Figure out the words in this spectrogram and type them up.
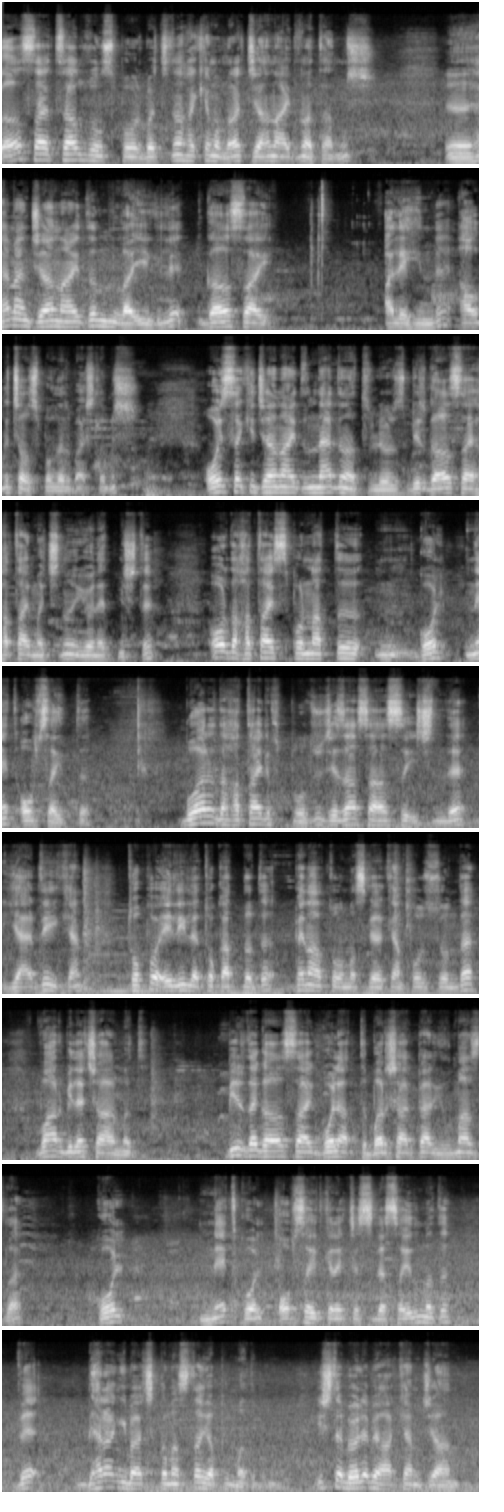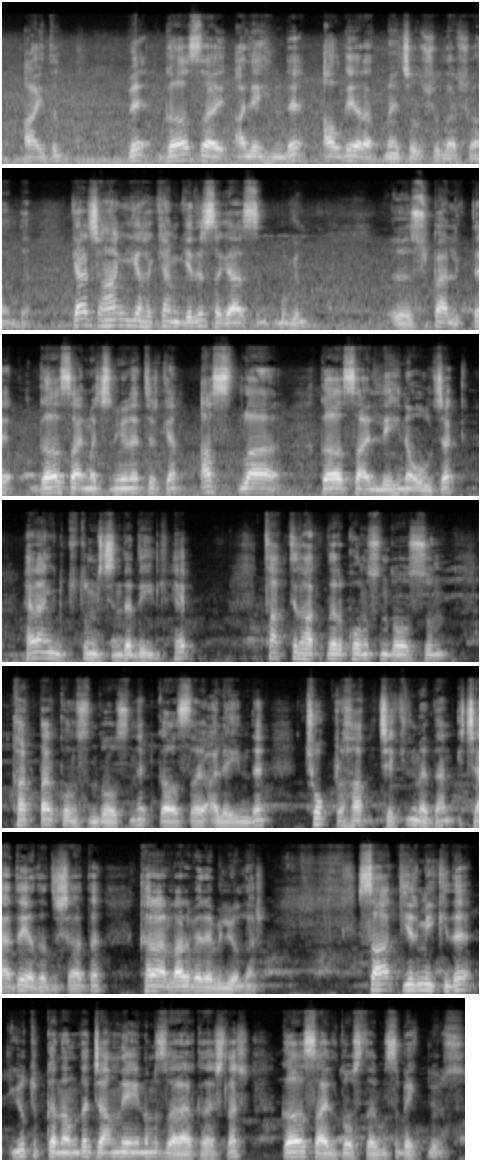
Galatasaray Trabzonspor maçına hakem olarak Cihan Aydın atanmış. Ee, hemen Cihan Aydın'la ilgili Galatasaray aleyhinde algı çalışmaları başlamış. Oysa ki Cihan Aydın nereden hatırlıyoruz? Bir Galatasaray Hatay maçını yönetmişti. Orada Hatay Spor'un attığı gol net offside'dı. Bu arada Hataylı futbolcu ceza sahası içinde yerdeyken topu eliyle tokatladı. Penaltı olması gereken pozisyonda var bile çağırmadı. Bir de Galatasaray gol attı Barış Alper Yılmaz'la. Gol net gol offside gerekçesiyle sayılmadı ve herhangi bir açıklaması da yapılmadı bunun. İşte böyle bir hakem Cihan Aydın ve Galatasaray aleyhinde algı yaratmaya çalışıyorlar şu anda. Gerçi hangi hakem gelirse gelsin bugün e, Süper Lig'de Galatasaray maçını yönetirken asla Galatasaray lehine olacak herhangi bir tutum içinde değil. Hep takdir hakları konusunda olsun, kartlar konusunda olsun hep Galatasaray aleyhinde çok rahat çekilmeden içeride ya da dışarıda kararlar verebiliyorlar. Saat 22'de YouTube kanalında canlı yayınımız var arkadaşlar. Galatasaraylı dostlarımızı bekliyoruz.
